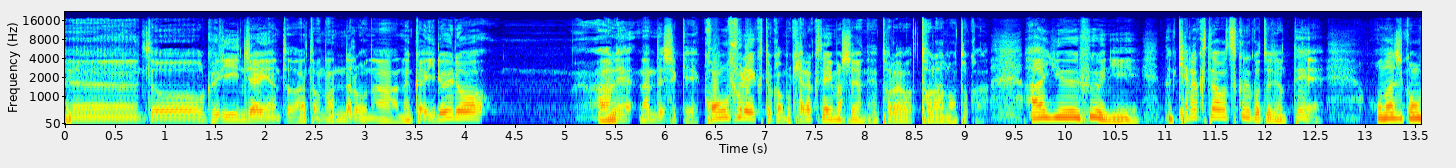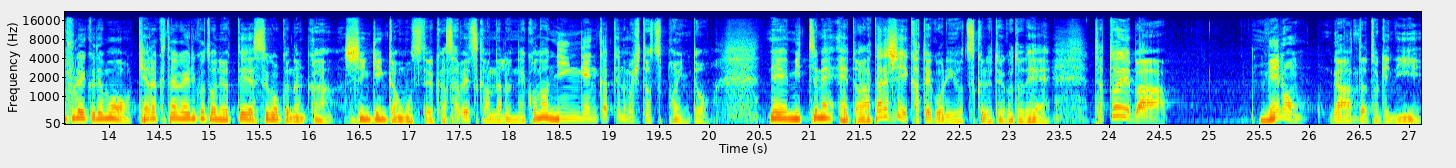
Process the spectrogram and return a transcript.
うーんと、グリーンジャイアント、あとなんだろうな、なんかいろいろ、あれ、何でしたっけ？コーンフレークとかもキャラクターいましたよね。トラ、トラノとか。ああいう風に、キャラクターを作ることによって、同じコーンフレークでもキャラクターがいることによってすごくなんか親近感を持つというか差別化になるんでこの人間化っていうのも一つポイントで3つ目、えっと、新しいカテゴリーを作るということで例えばメロンがあった時に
